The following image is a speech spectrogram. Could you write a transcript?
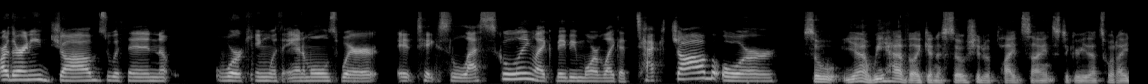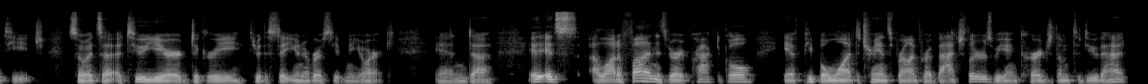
are there any jobs within working with animals where it takes less schooling like maybe more of like a tech job or So yeah, we have like an associate of applied science degree. That's what I teach. So it's a, a two-year degree through the State University of New York, and uh, it- it's a lot of fun. It's very practical. If people want to transfer on for a bachelor's, we encourage them to do that.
